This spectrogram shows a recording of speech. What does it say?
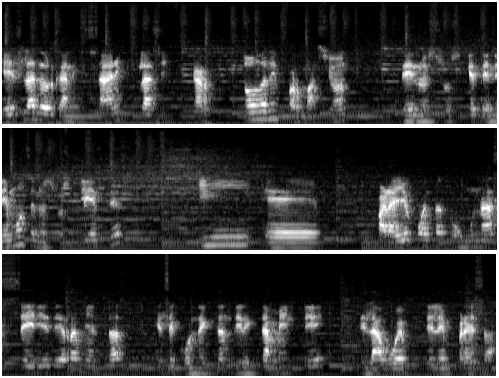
es la de organizar y clasificar toda la información de nuestros, que tenemos de nuestros clientes y eh, para ello cuenta con una serie de herramientas que se conectan directamente de la web de la empresa,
